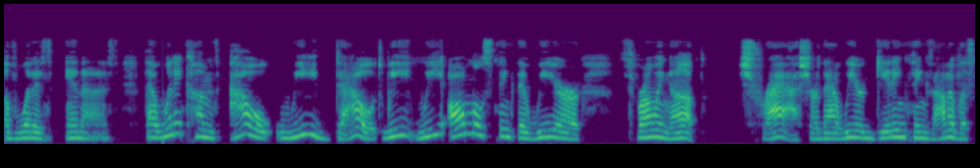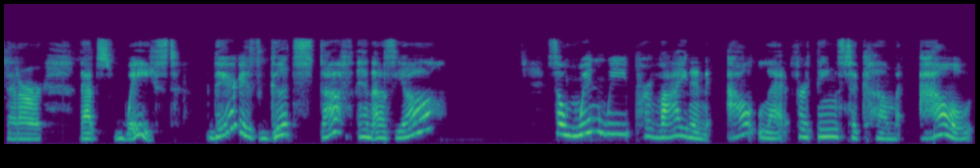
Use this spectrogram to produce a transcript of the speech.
of what is in us that when it comes out we doubt. We we almost think that we are throwing up trash or that we are getting things out of us that are that's waste. There is good stuff in us y'all. So when we provide an outlet for things to come out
